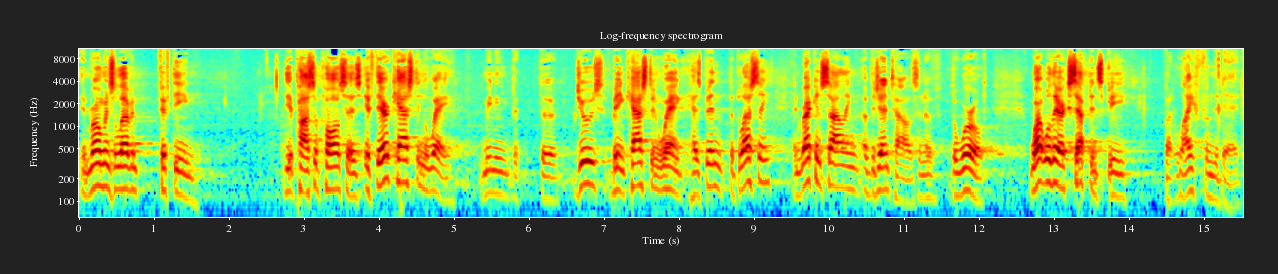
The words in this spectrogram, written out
In Romans 11 15, the Apostle Paul says, If they're casting away, meaning the, the Jews being casting away, has been the blessing and reconciling of the Gentiles and of the world, what will their acceptance be but life from the dead?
